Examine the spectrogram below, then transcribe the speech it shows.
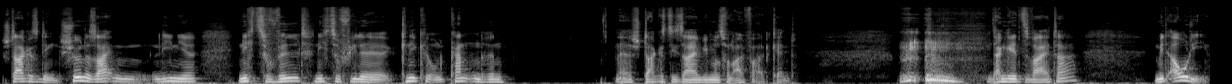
starkes Ding. Schöne Seitenlinie, nicht zu wild, nicht zu viele Knicke und Kanten drin. Ne? Starkes Design, wie man es von Alpha halt kennt. Dann geht's weiter mit Audi.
